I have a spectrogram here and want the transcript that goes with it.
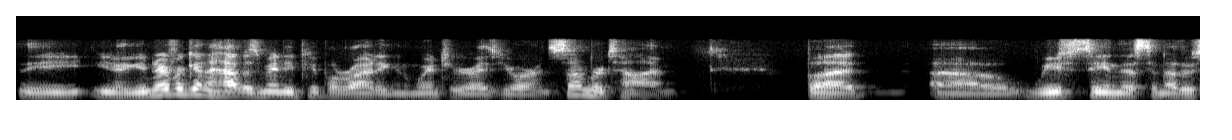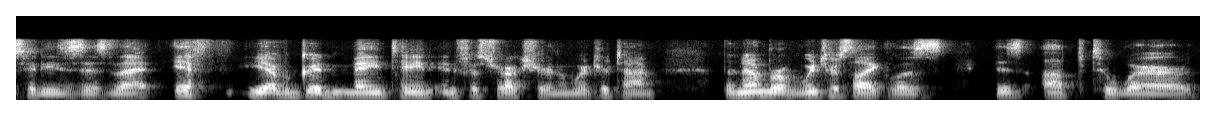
The you know you're never going to have as many people riding in winter as you are in summertime but uh, we've seen this in other cities is that if you have a good maintained infrastructure in the wintertime, the number of winter cyclists is up to where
